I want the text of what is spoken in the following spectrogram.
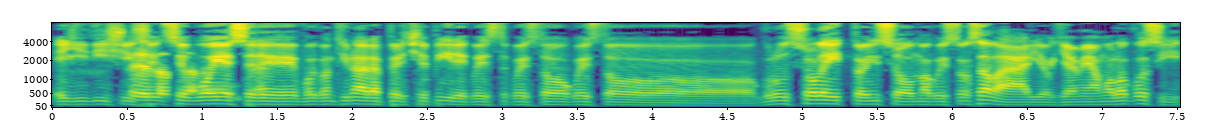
e gli dici se, se vuoi, essere, vuoi, continuare a percepire questo, questo, questo gruzzoletto, insomma, questo salario, chiamiamolo così,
